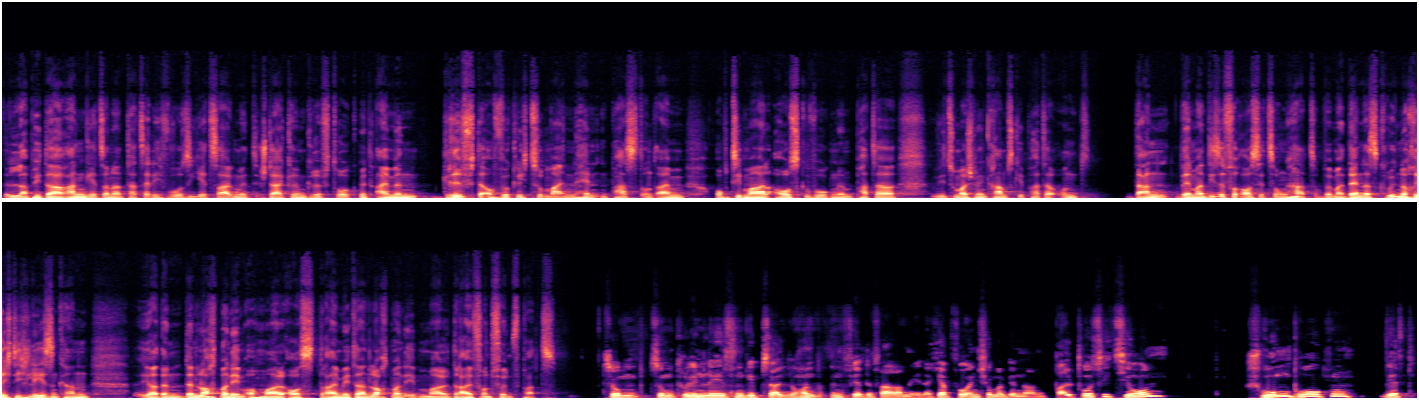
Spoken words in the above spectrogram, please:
lapidar rangeht, sondern tatsächlich, wo Sie jetzt sagen mit stärkerem Griffdruck, mit einem Griff, der auch wirklich zu meinen Händen passt und einem optimal ausgewogenen Putter, wie zum Beispiel ein Kramski-Putter und dann, wenn man diese Voraussetzungen hat, wenn man denn das Grün noch richtig lesen kann, ja, dann, dann locht man eben auch mal aus drei Metern, locht man eben mal drei von fünf Putts. Zum, zum Grünlesen gibt es halt noch einen, einen vierten Parameter. Ich habe vorhin schon mal genannt. Ballposition, Schwungbogen wird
